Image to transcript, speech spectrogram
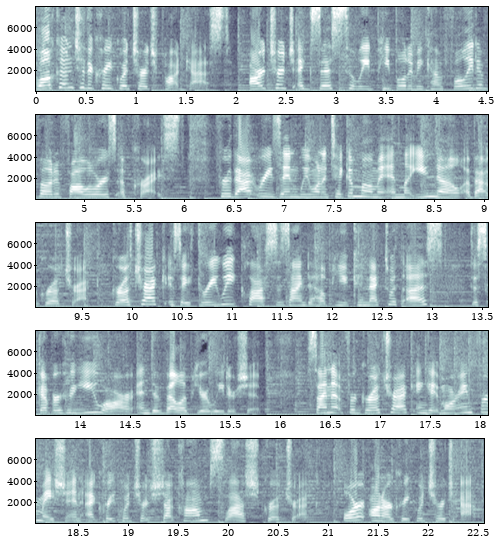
Welcome to the Creekwood Church podcast. Our church exists to lead people to become fully devoted followers of Christ. For that reason, we want to take a moment and let you know about Growth Track. Growth Track is a three week class designed to help you connect with us, discover who you are, and develop your leadership. Sign up for Growth Track and get more information at creekwoodchurch.com slash growthtrack or on our Creekwood Church app.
